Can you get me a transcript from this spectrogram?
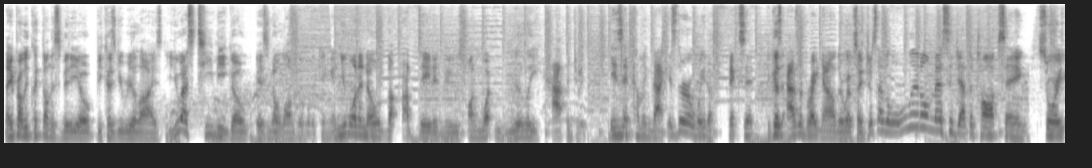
Now you probably clicked on this video because you realized US TV Go is no longer working and you want to know the updated news on what really happened to it. Is it coming back? Is there a way to fix it? Because as of right now, their website just has a little message at the top saying, sorry,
